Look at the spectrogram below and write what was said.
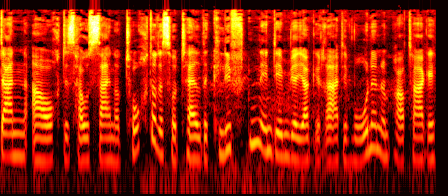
dann auch das Haus seiner Tochter, das Hotel The Clifton, in dem wir ja gerade wohnen und ein paar Tage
